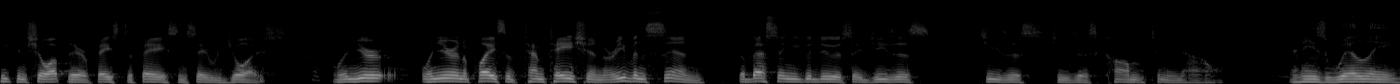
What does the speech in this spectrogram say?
he can show up there face to face and say, Rejoice. When you're, when you're in a place of temptation or even sin, the best thing you can do is say, Jesus, Jesus, Jesus, come to me now. And he's willing.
